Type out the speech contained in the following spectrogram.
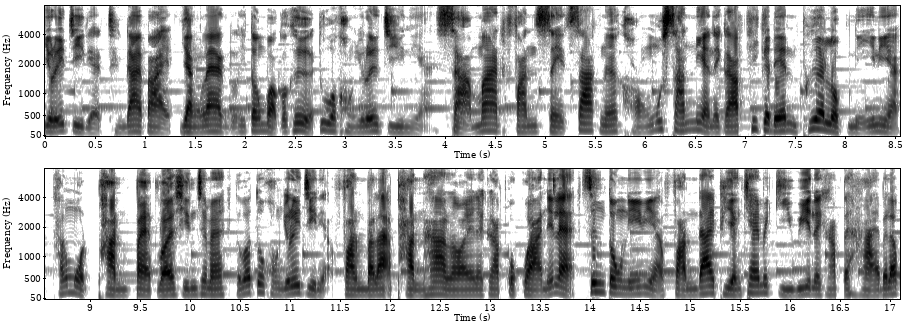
โยูริจิเนี่ยถึงได้ไป อย่างแรกที่ต้องบอกก็คือตัวของโยริอิจิเนี่ยสามารถฟันเศษซากเนื้อของมุซันเนี่ยนะครับที่กระเด็นเพื่อหลบหนีเนี่ยทั้งหมด 1,800 ชิ้นใช่ไหมแต่ว่าตัวของโยริอิจิเนี่ยฟันไปละ1,500นะครับกว่าๆนี่แหละ ซึ่งตรงนี้เนี่ยฟันได้เพียงแค่ไม่กี่วินะครับแต่หายไปแล้ว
